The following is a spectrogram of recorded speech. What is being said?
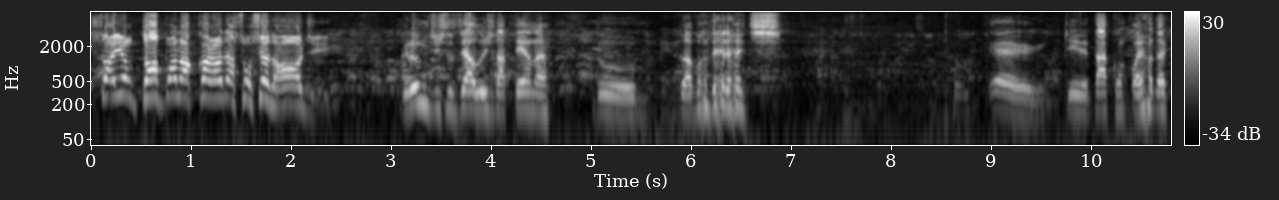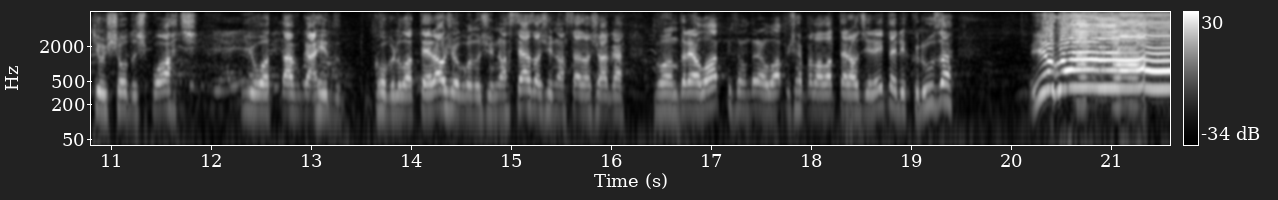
isso aí é um tapa na cara da sociedade. Grande José Luiz da Atena do, da Bandeirantes. É, que está acompanhando aqui o show do esporte. E o Otávio Garrido cobre o lateral, jogou no Júnior César. O Júnior César joga no André Lopes. André Lopes vai pela lateral direita, ele cruza. E o gol!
